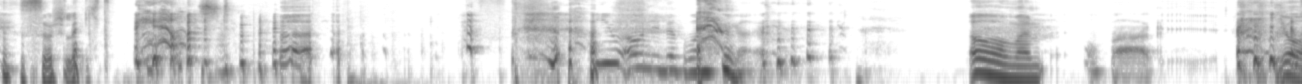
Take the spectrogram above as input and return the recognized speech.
das ist so schlecht. Ja, stimmt. you only live once, Digga. oh Mann. Oh fuck. Jo.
